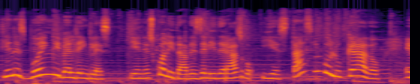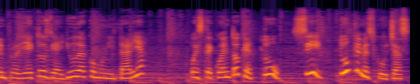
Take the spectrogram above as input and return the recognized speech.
tienes buen nivel de inglés, tienes cualidades de liderazgo y estás involucrado en proyectos de ayuda comunitaria, pues te cuento que tú, sí, tú que me escuchas,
